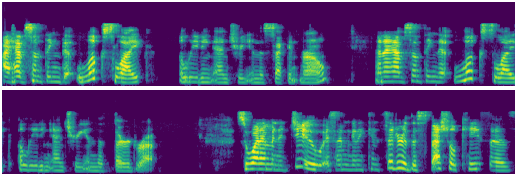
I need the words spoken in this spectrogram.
I have something that looks like a leading entry in the second row. And I have something that looks like a leading entry in the third row. So what I'm going to do is I'm going to consider the special cases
